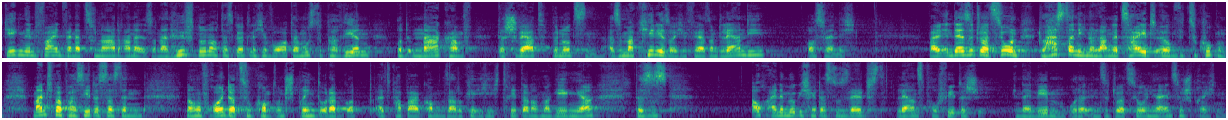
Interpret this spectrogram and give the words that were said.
gegen den Feind, wenn er zu nah dran ist. Und dann hilft nur noch das göttliche Wort. Da musst du parieren und im Nahkampf das Schwert benutzen. Also markier dir solche Verse und lern die auswendig. Weil in der Situation, du hast da nicht noch lange Zeit, irgendwie zu gucken. Manchmal passiert es, dass dann noch ein Freund dazu kommt und springt oder Gott als Papa kommt und sagt, okay, ich, ich trete da nochmal gegen. Ja? Das ist auch eine Möglichkeit, dass du selbst lernst, prophetisch in dein Leben oder in Situationen hineinzusprechen,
